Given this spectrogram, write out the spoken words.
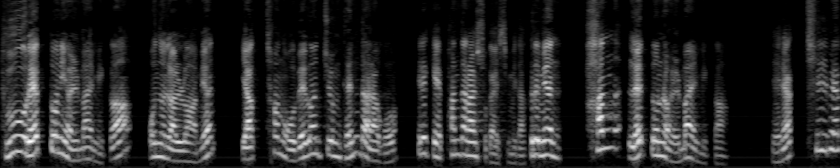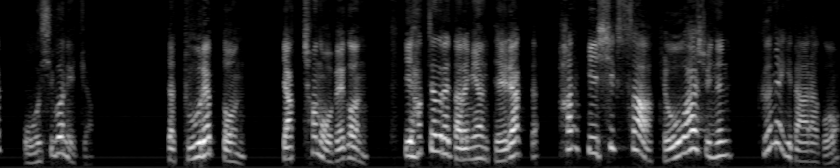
두 랩돈이 얼마입니까? 오늘날로 하면 약 1,500원쯤 된다라고 이렇게 판단할 수가 있습니다. 그러면 한 랩돈은 얼마입니까? 대략 750원이죠. 자, 두 랩돈 약 1,500원. 이 학자들에 따르면 대략 한 끼 식사 겨우 할 수 있는 금액이다라고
